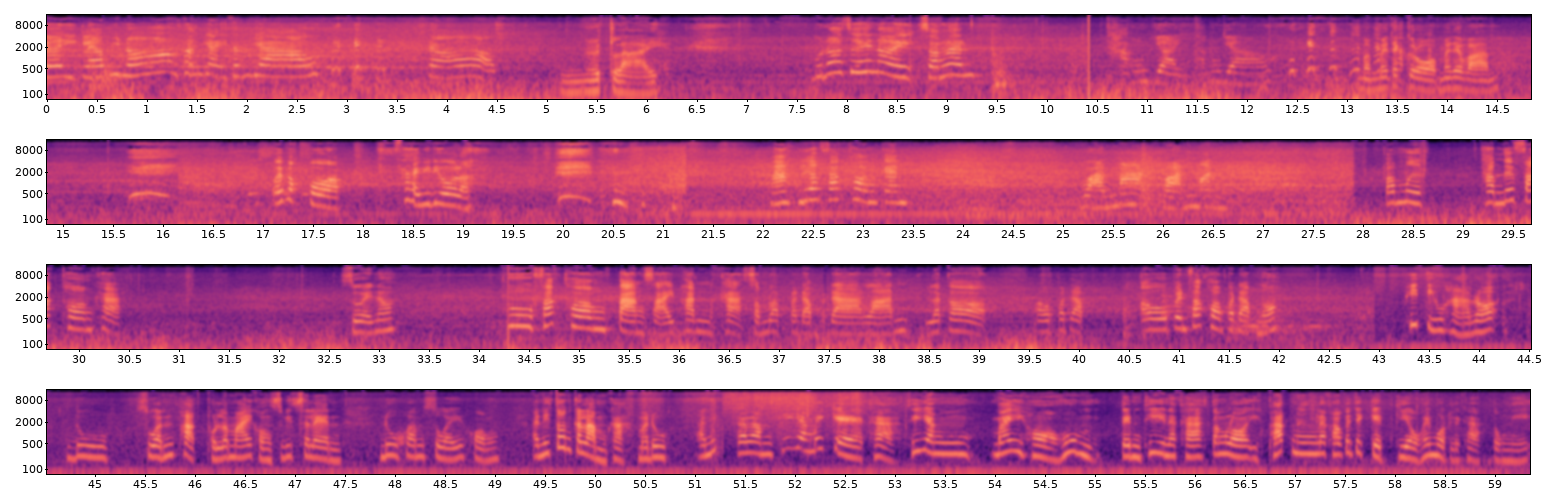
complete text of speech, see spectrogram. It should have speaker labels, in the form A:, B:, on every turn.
A: เจออีกแล้วพี่น้อง ทั้งใหญ่ทั้งยาว ชอบ
B: งึดหลาย
A: บุโน่ซื้อให้หน่อยสองอัน ทั้งใหญ่ทั้งยาว
B: มันไม่ได้กรอบไม่ได้หวาน
A: โอ้ยบักปอบถ่ายวิดีโอเหรอ มาเลือกฟักทองกัน หวานมาก หวานมันปลาหมึก ทำด้วยฟักทองค่ะ สวยเนาะดูฟักทองต่างสายพันธุ์ค่ะสำหรับประดับประดาร้าน แล้วก็เอาประดับเอาเป็นฟักทองประดับเนาะพี่ติ๋วหาเราะดูสวนผักผลไม้ของสวิตเซอร์แลนด์ ดูความสวยของอันนี้ต้นกระหล่ำค่ะ มาดู อันนี้กระหล่ำที่ยังไม่แก่ค่ะ ที่ยังไม่ห่อหุ้ม เต็มที่นะคะ ต้องรออีกพักนึงแล้วเขาก็จะเก็บเกี่ยวให้หมดเลยค่ะ ตรงนี้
